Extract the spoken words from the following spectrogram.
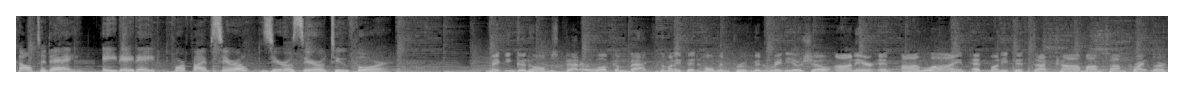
Call today 888-450-0024. Making good homes better. Welcome back to the Money Pit Home Improvement Radio Show on air and online at moneypit.com. I'm Tom Kraeutler.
